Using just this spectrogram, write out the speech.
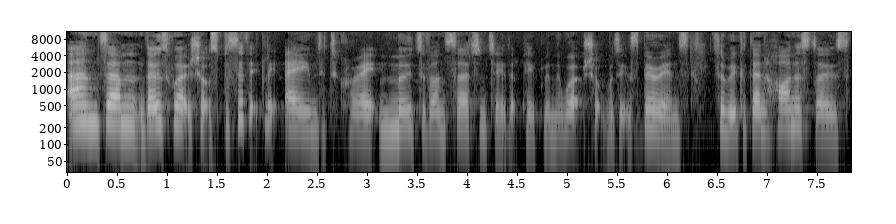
And um, those workshops specifically aimed to create modes of uncertainty that people in the workshop would experience. So we could then harness those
